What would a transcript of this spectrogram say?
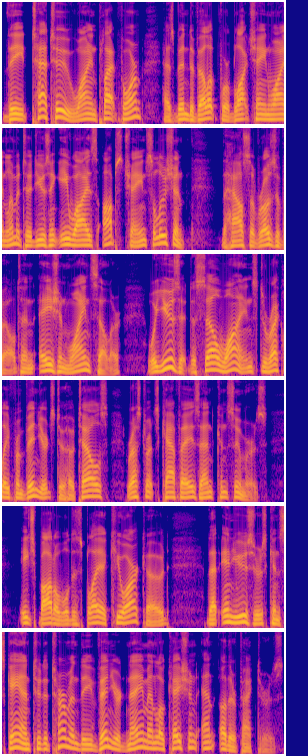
The TATTOOINE platform has been developed for Blockchain Wine Limited using EY's OpsChain solution. The House of Roosevelt, an Asian wine seller, will use it to sell wines directly from vineyards to hotels, restaurants, cafes, and consumers. Each bottle will display a QR code that end users can scan to determine the vineyard name and location and other factors.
